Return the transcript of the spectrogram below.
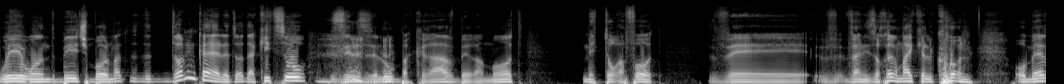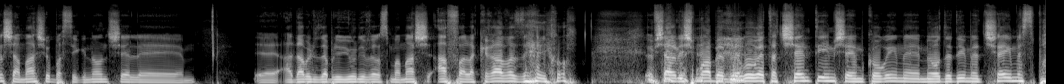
We want beach ball, מה- דברים כאלה, אתה יודע. קיצור, זלזלו בקרב ברמות מטורפות. ו... ו... ואני זוכר מייקל קול אומר שם משהו בסגנון של uh, uh, ה-WW Universe ממש עף על הקרב הזה היום. אפשר לשמוע בבירור את הצ'נטים שהם קוראים, uh, מעודדים את שיימס פה.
